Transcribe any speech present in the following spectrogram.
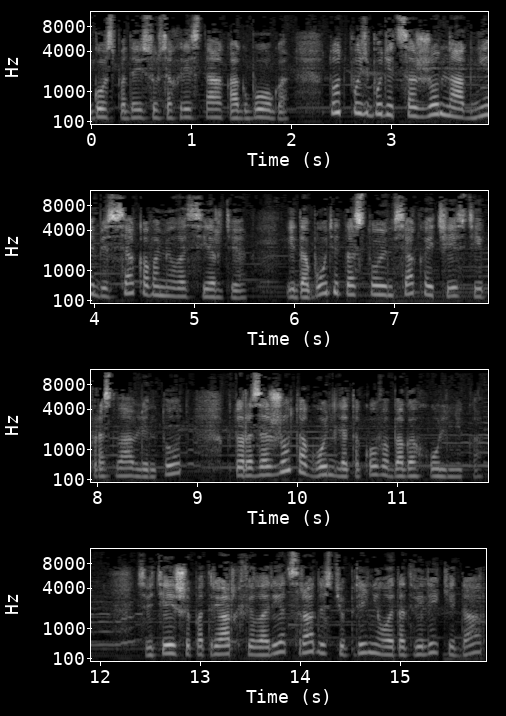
Господа Иисуса Христа, как Бога, тот пусть будет сожжен на огне без всякого милосердия, и да будет достоин всякой чести и прославлен тот, кто разожжет огонь для такого богохульника». Святейший патриарх Филарет с радостью принял этот великий дар,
